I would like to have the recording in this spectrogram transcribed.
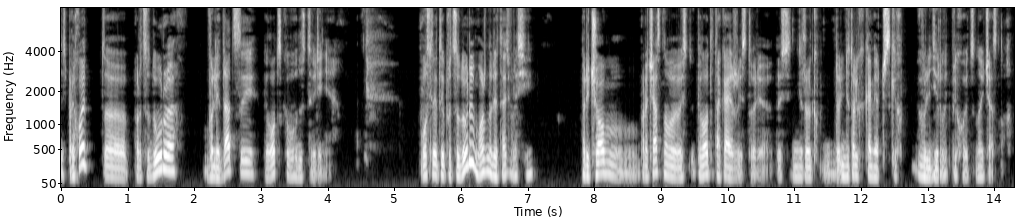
То есть проходит э, процедура валидации пилотского удостоверения. После этой процедуры можно летать в России. Причем про частного пилота такая же история. То есть не только, не только коммерческих валидировать приходится, но и частных.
